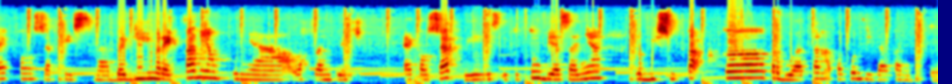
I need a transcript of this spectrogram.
eco service. Nah, bagi mereka nih yang punya love language eco service itu tuh biasanya lebih suka ke perbuatan ataupun tindakan gitu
